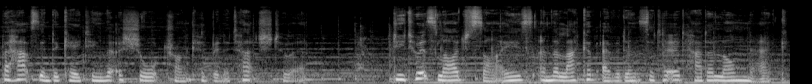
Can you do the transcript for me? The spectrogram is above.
perhaps indicating that a short trunk had been attached to it. Due to its large size and the lack of evidence that it had had a long neck,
